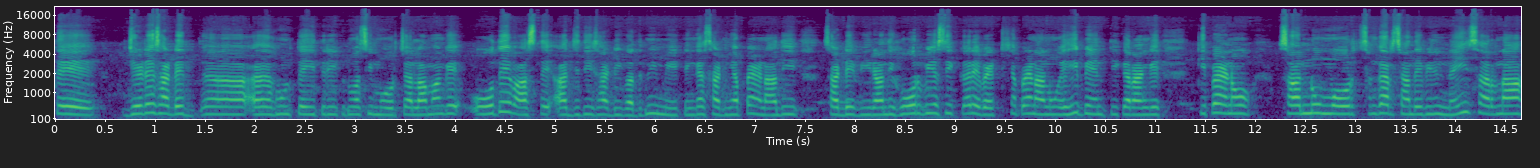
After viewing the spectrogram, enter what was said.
ਤੇ ਜਿਹੜੇ ਸਾਡੇ ਹੁਣ 23 ਤਰੀਕ ਨੂੰ ਅਸੀਂ ਮੋਰਚਾ ਲਾਵਾਂਗੇ, ਉਹਦੇ ਵਾਸਤੇ ਅੱਜ ਦੀ ਸਾਡੀ ਵਧਵੀਂ ਮੀਟਿੰਗ ਹੈ। ਸਾਡੀਆਂ ਭੈਣਾਂ ਦੀ, ਸਾਡੇ ਵੀਰਾਂ ਦੀ, ਹੋਰ ਵੀ ਅਸੀਂ ਘਰੇ ਬੈਠੀਆਂ ਭੈਣਾਂ ਨੂੰ ਇਹੀ ਬੇਨਤੀ ਕਰਾਂਗੇ ਕਿ ਭੈਣੋ, ਸਾਨੂੰ ਮੋਰ, ਸੰਘਰਸ਼ਾਂ ਦੇ ਵਿੱਚ ਨਹੀਂ ਸਰਨਾ,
